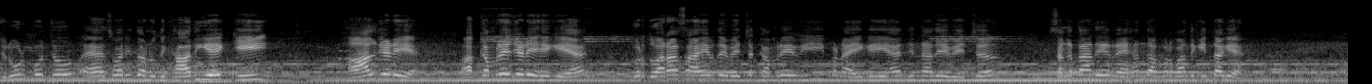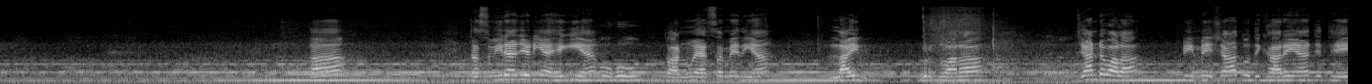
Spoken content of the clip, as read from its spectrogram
ਜ਼ਰੂਰ ਪਹੁੰਚੋ। ਇਸ ਵਾਰੀ ਤੁਹਾਨੂੰ ਦਿਖਾ ਦਈਏ ਕਿ ਹਾਲ ਜਿਹੜੇ ਆ ਕਮਰੇ ਜਿਹੜੇ ਹੈਗੇ ਆ ਗੁਰਦੁਆਰਾ ਸਾਹਿਬ ਦੇ ਵਿੱਚ ਕਮਰੇ ਵੀ ਬਣਾਏ ਗਏ ਆ ਜਿਨ੍ਹਾਂ ਦੇ ਵਿੱਚ ਸੰਗਤਾਂ ਦੇ ਰਹਿਣ ਦਾ ਪ੍ਰਬੰਧ ਕੀਤਾ ਗਿਆ। ਤਾਂ ਤਸਵੀਰਾਂ ਜਿਹੜੀਆਂ ਹੈਗੀਆਂ ਉਹ ਤੁਹਾਨੂੰ ਇਸ ਸਮੇਂ ਦੀਆਂ ਲਾਈਵ ਗੁਰਦੁਆਰਾ ਜੰਡ ਵਾਲਾ ਭੀਮੇ ਸ਼ਾਹ ਤੋਂ ਦਿਖਾ ਰਹੇ ਹਾਂ, ਜਿੱਥੇ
